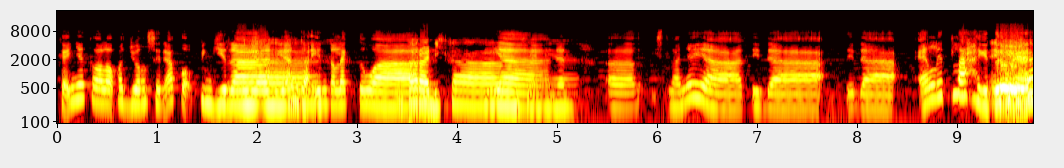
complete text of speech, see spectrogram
kayaknya kalau pejuang syariah kok pinggiran Iya. ya nggak intelektual. Atau radikal. Iya, misalnya. dan eh, istilahnya ya tidak tidak elit lah gitu Iya. ya.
